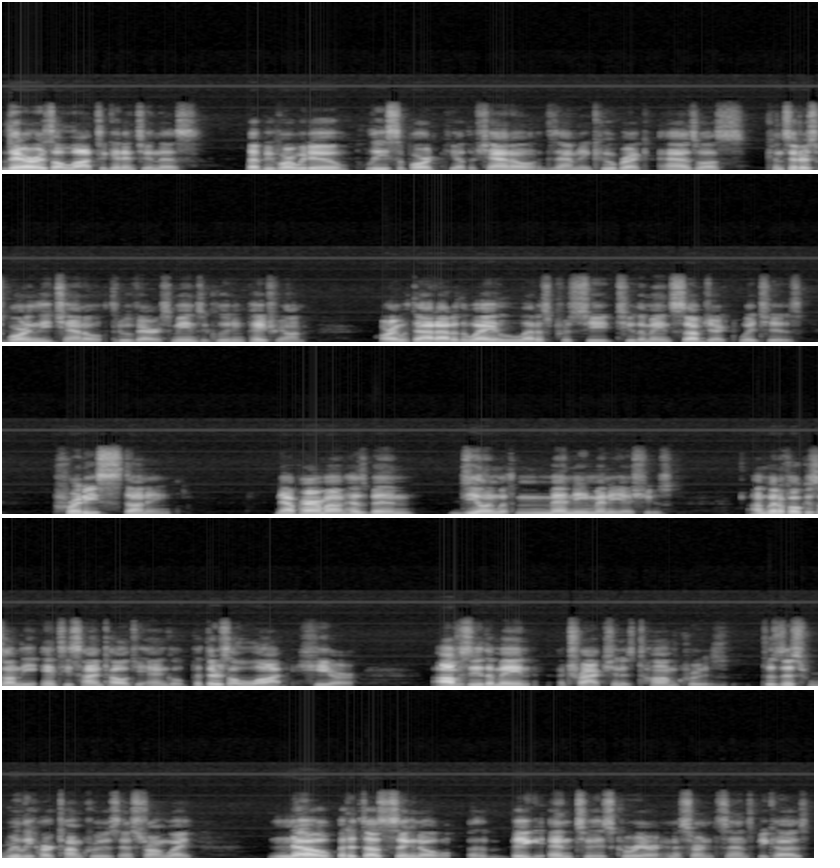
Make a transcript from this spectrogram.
There is a lot to get into in this, but before we do, please support the other channel, Examining Kubrick, as well as consider supporting the channel through various means, including Patreon. Alright, with that out of the way, let us proceed to the main subject, which is pretty stunning. Now, Paramount has been dealing with many, many issues. I'm going to focus on the anti Scientology angle, but there's a lot here. Obviously, the main attraction is Tom Cruise. Does this really hurt Tom Cruise in a strong way? No, but it does signal a big end to his career in a certain sense because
